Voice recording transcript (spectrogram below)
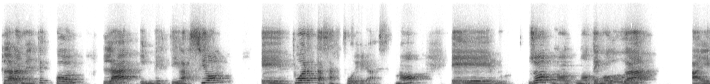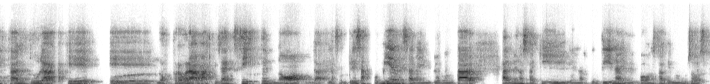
claramente con la investigación eh, puertas afuera, ¿no? yo no, no tengo duda a esta altura que eh, los programas que ya existen, ¿no? las empresas comienzan a implementar, al menos aquí en Argentina, y me consta que en muchos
